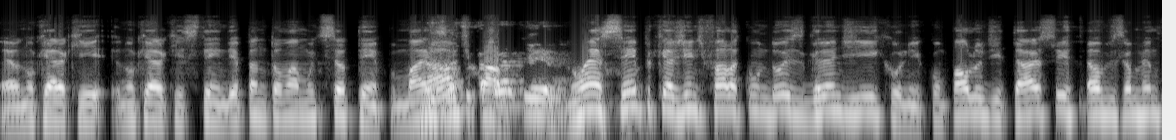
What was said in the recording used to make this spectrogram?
é, eu não quero que eu não quero que estender para não tomar muito seu tempo, mas não, eu te falo, tranquilo. não é sempre que a gente fala com dois grandes ícones, com Paulo de Tarso e Elvis ao mesmo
